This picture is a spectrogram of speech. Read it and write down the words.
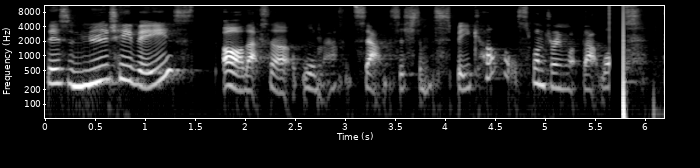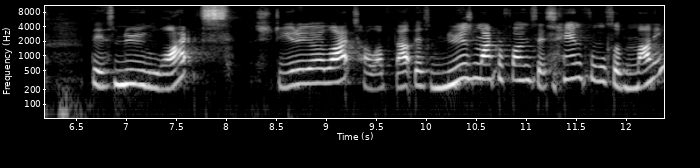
There's new TVs. Oh, that's a wall-mounted sound system speaker. I was wondering what that was. There's new lights, studio lights. I love that. There's news microphones. There's handfuls of money.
